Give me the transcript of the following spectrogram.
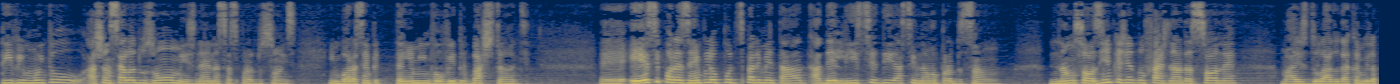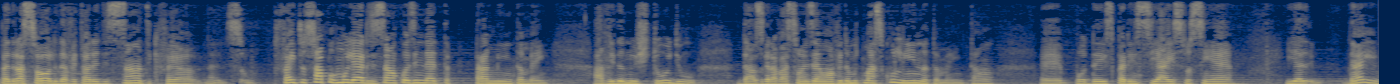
tive muito a chancela dos homens né, nessas produções, embora sempre tenha me envolvido bastante. É, esse, por exemplo, eu pude experimentar a delícia de assinar uma produção, não sozinha, porque a gente não faz nada só, né? Mas do lado da Camila Pedrasoli, da Vitória de Sante, que foi né, feito só por mulheres, isso é uma coisa inédita para mim também. A vida no estúdio das gravações é uma vida muito masculina também, então é, poder experienciar isso assim é e, é, né, e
